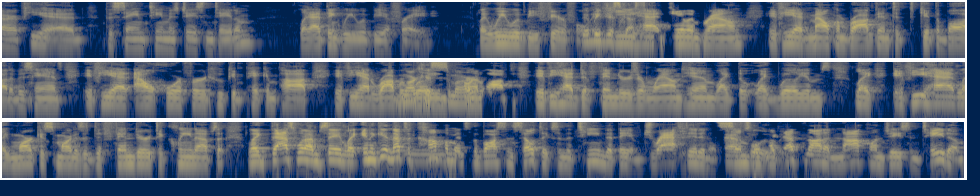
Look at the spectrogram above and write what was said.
or if he had the same team as Jayson Tatum, like I think we would be afraid. Like we would be fearful. It'd be if he had Jaylen Brown, if he had Malcolm Brogdon to get the ball out of his hands, if he had Al Horford who can pick and pop, if he had Robert Marcus Williams Smart. if he had defenders around him like the like Williams, like if he had like Marcus Smart as a defender to clean up, so, like that's what I'm saying. Like, and again, that's a mm. compliment to the Boston Celtics and the team that they have drafted and assembled. Absolutely. Like that's not a knock on Jayson Tatum.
